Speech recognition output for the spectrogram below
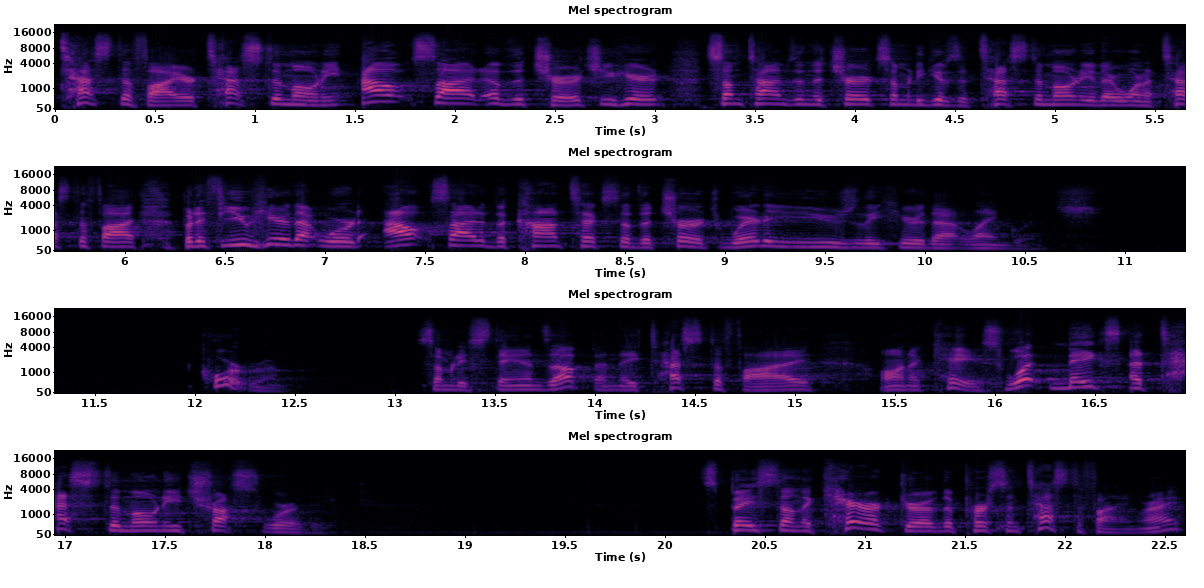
testify or testimony outside of the church, you hear it sometimes in the church, somebody gives a testimony, they want to testify. But if you hear that word outside of the context of the church, where do you usually hear that language? Courtroom. Somebody stands up and they testify on a case. What makes a testimony trustworthy? It's based on the character of the person testifying, right?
